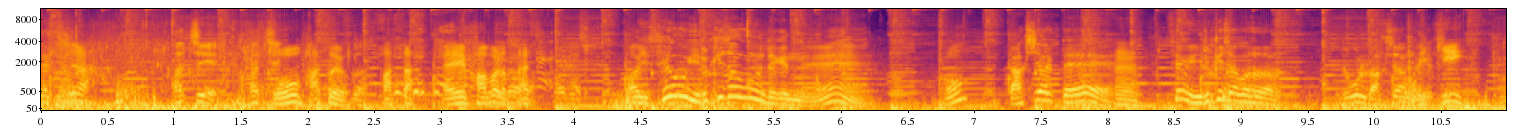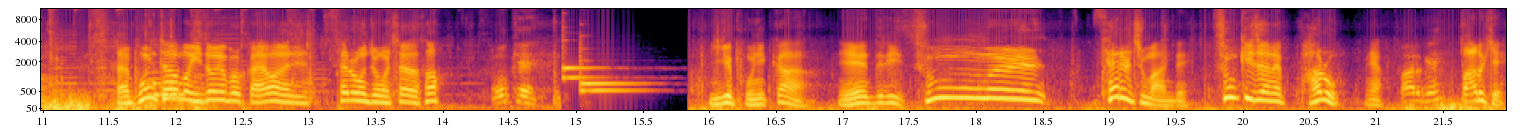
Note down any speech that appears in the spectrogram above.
됐어 봤지? 봤지? 오 봤어요 봤다 에이 봐버렸다 아 이 새우 이렇게 잡으면 되겠네 어? 낚시할 때 응. 새우 이렇게 잡아서 이걸 낚시하면 되겠어 미끼 어. 자 포인트 한번 이동해 볼까요? 새로운 종을 찾아서 오케이 이게 보니까 얘네들이 숨을 새를 주면 안 돼. 숨기 전에 바로 그냥 빠르게? 빠르게.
